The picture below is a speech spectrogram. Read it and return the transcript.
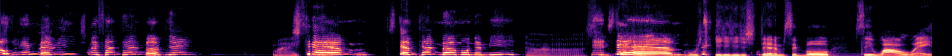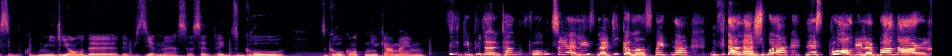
journée de ma vie. Je me sens tellement bien. Ouais, Je t'aime. Je t'aime tellement, mon ami. Ah, Je t'aime. Oui, je t'aime, c'est beau. C'est wow, ouais, c'est beaucoup de millions de, de visionnements, ça. Ça devait être du gros, du gros contenu quand même. C'est le début d'un temps nouveau. Tu réalises, ma vie commence maintenant. Une vie dans la joie, l'espoir et le bonheur.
